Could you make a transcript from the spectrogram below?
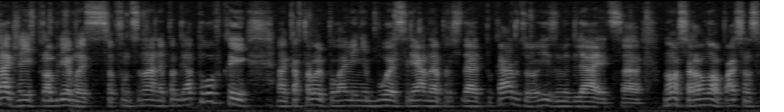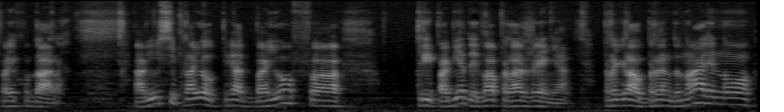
Также есть проблемы с функциональной подготовкой. А, ко второй половине боя Сриана проседает по кардио и замедляется, но все равно опасен в своих ударах. А в UFC провел 5 боев, 3 а, победы и 2 поражения. Проиграл Брэндону Аллену,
